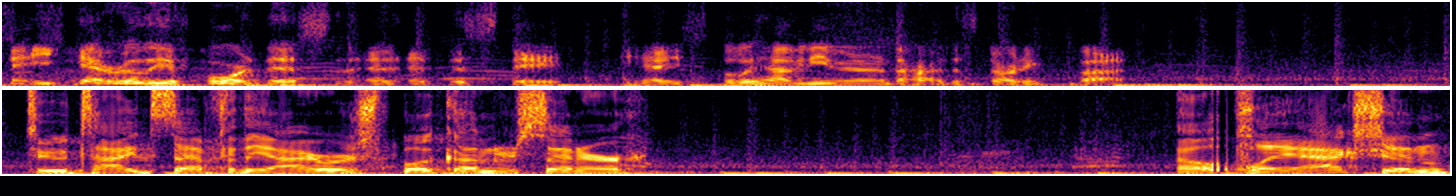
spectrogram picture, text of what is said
can't- you can't really afford this at, at this stage. You, you still haven't even earned the, the starting spot. Two tight set for the Irish. Book under center. Oh, play action.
